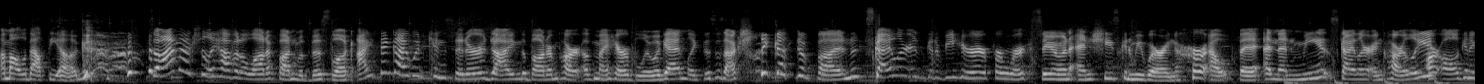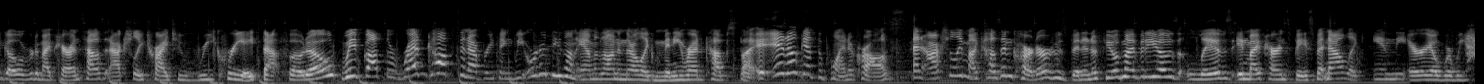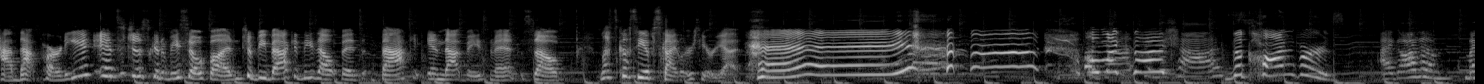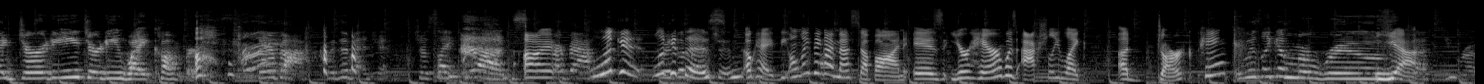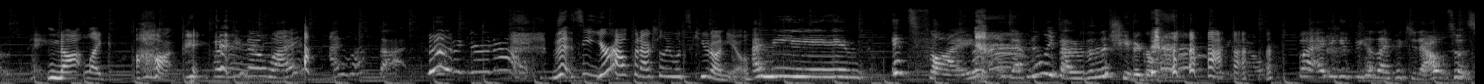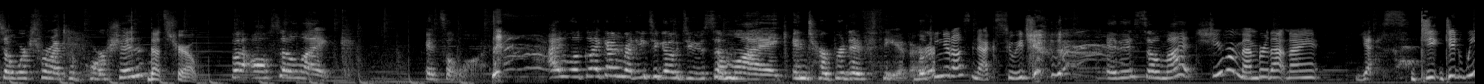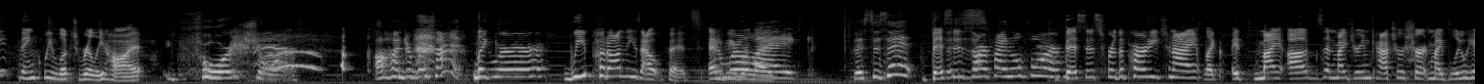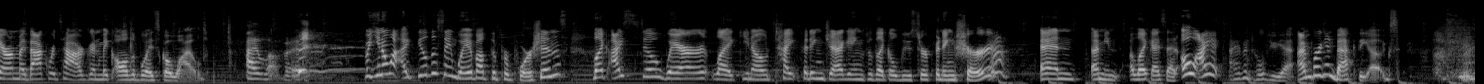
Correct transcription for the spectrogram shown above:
I'm all about the UGG. actually having a lot of fun with this look. I think I would consider dyeing the bottom part of my hair blue again. Like this is actually kind of fun. Skylar is gonna be here for work soon and she's gonna be wearing her outfit. And then me, Skylar, and Carly are all gonna go over to my parents' house and actually try to recreate that photo. We've got the red cups and everything. We ordered these on Amazon and they're like mini red cups, but it, it'll get the point across. And actually my cousin Carter, who's been in a few of my videos, lives in my parents' basement now, like in the area where we had that party. It's just gonna be so fun to be back in these outfits, back in that basement. So let's go see if Skylar's here yet. Hey! oh my gosh! The Converse! I got them. My dirty, dirty white Converse. Oh They're back with a vengeance. Just like your Uggs I are back. look at look at this. vengeance. Okay, the only thing I messed up on is your hair was actually like a dark pink, It was like a maroon, Yeah. dusty rose pink. not like a hot pink. But you know what? I love that. Figure it out. Th- See, your outfit actually looks cute on you. I mean, it's fine. Definitely better than the cheetah girl. you know. But I think it's because I picked it out, so it still works for my proportion. That's true. But also, like, it's a lot. I look like I'm ready to go do some like interpretive theater. Looking at us next to each other. it is so much. Do you remember that night? Yes, D- did we think we looked really hot? for sure. A hundred percent. Like- we were, We put on these outfits and, and we were like, "This is it. This This is- is our final form. this is for the party tonight. Like, it's my Uggs and my Dreamcatcher shirt and my blue hair and my backwards hat are gonna make all the boys go wild. I love it. But you know what? I feel the same way about the proportions. Like I still wear like, you know, tight fitting jeggings with like a looser fitting shirt. Yeah. And I mean, like I said, oh, I, I haven't told you yet. I'm bringing back the Uggs.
